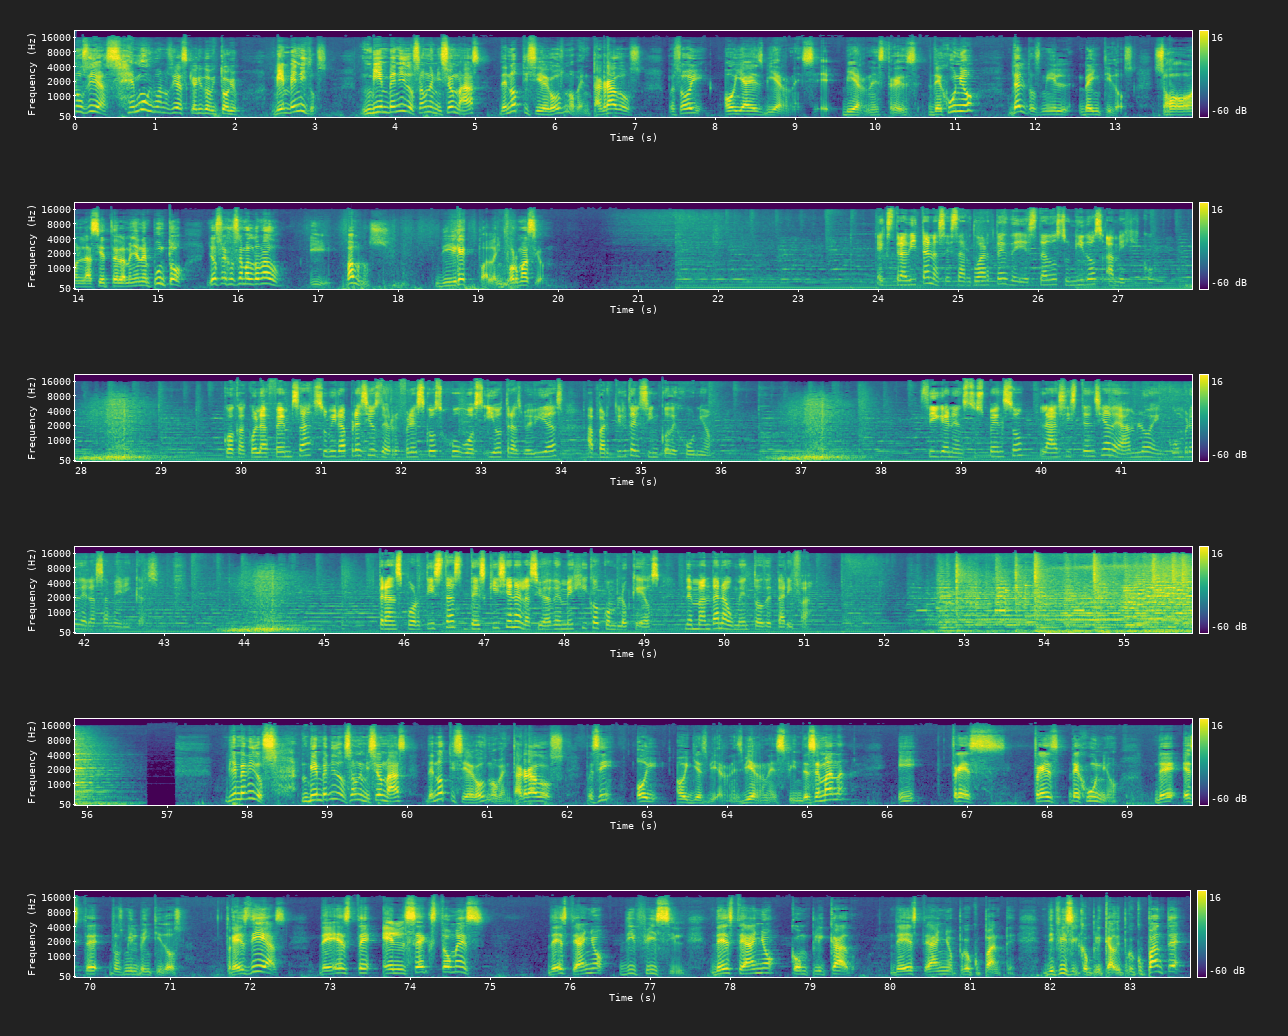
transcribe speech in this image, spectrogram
buenos días, eh, muy buenos días, querido Victorio. Bienvenidos, bienvenidos a una emisión más de Noticieros 90 grados. Pues hoy, hoy ya es viernes, eh, viernes 3 de junio del 2022. Son las 7 de la mañana en punto. Yo soy José Maldonado y vámonos directo a la información. Extraditan a César Duarte de Estados Unidos a México. Coca-Cola FEMSA subirá precios de refrescos, jugos y otras bebidas a partir del 5 de junio. Siguen en suspenso la asistencia de AMLO en Cumbre de las Américas. Transportistas desquician a la Ciudad de México con bloqueos, demandan aumento de tarifa. Bienvenidos, bienvenidos a una emisión más de Noticieros 90 grados. Pues sí, hoy, hoy es viernes, viernes fin de semana y 3, 3 de junio de este 2022. Tres días de este, el sexto mes de este año difícil, de este año complicado, de este año preocupante. Difícil, complicado y preocupante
